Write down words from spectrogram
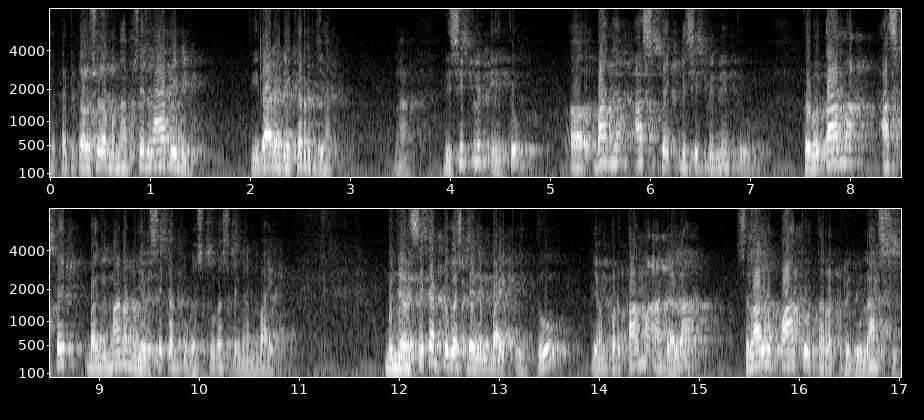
Ya, tapi kalau sudah mengabsen lari nih, tidak ada di kerja. Nah, disiplin itu uh, banyak aspek disiplin itu, terutama aspek bagaimana menyelesaikan tugas-tugas dengan baik. Menyelesaikan tugas dengan baik itu yang pertama adalah selalu patuh terhadap regulasi.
